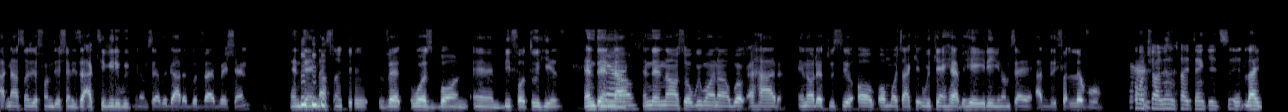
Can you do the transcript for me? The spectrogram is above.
at National Foundation is an activity we you know what I'm saying, we got a good vibration. And then National Vet was born um, before two years. And then Yeah. now and then now so we wanna work hard in order to see how, how much I can, we can help Haiti, you know what I'm saying, at different level. Our challenge, I think, it's uh, like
